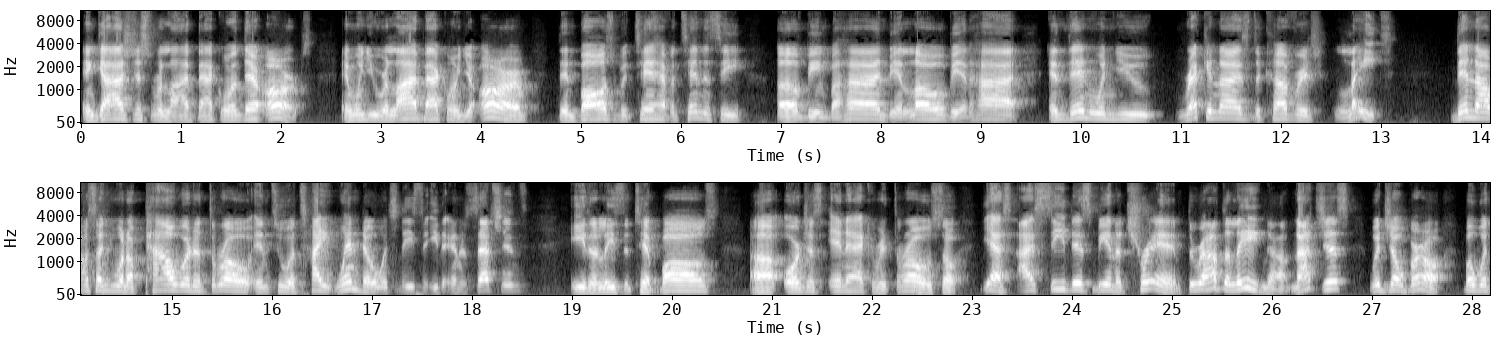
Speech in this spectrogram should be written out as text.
and guys just rely back on their arms. And when you rely back on your arm, then balls would tend have a tendency of being behind, being low, being high. And then when you recognize the coverage late, then all of a sudden you want to power the throw into a tight window, which leads to either interceptions, either leads to tip balls, uh, or just inaccurate throws. So yes, I see this being a trend throughout the league now, not just with Joe Burrow, but with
